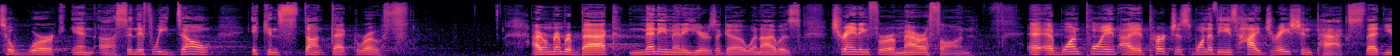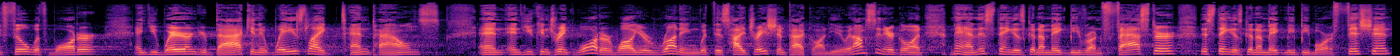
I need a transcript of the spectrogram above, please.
to work in us. And if we don't, it can stunt that growth. I remember back many, many years ago when I was training for a marathon. At one point, I had purchased one of these hydration packs that you fill with water and you wear on your back, and it weighs like 10 pounds. And, and you can drink water while you're running with this hydration pack on you. And I'm sitting here going, man, this thing is gonna make me run faster. This thing is gonna make me be more efficient.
